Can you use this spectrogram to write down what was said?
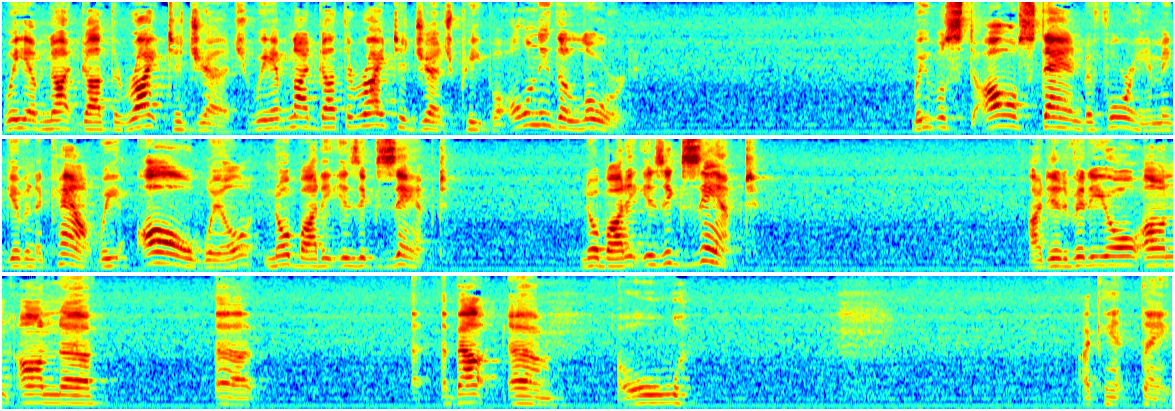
We have not got the right to judge. We have not got the right to judge people. Only the Lord. We will all stand before Him and give an account. We all will. Nobody is exempt. Nobody is exempt. I did a video on on uh, uh, about um, oh I can't think.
